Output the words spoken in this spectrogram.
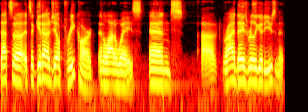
that's a it's a get out of jail free card in a lot of ways, and uh, Ryan Day is really good at using it.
